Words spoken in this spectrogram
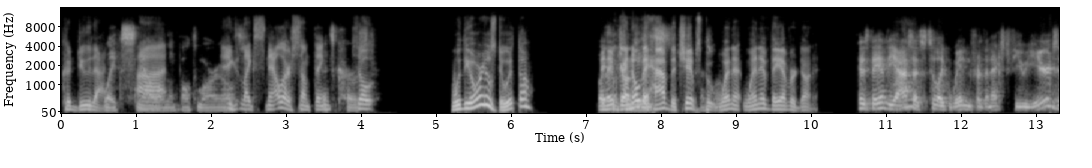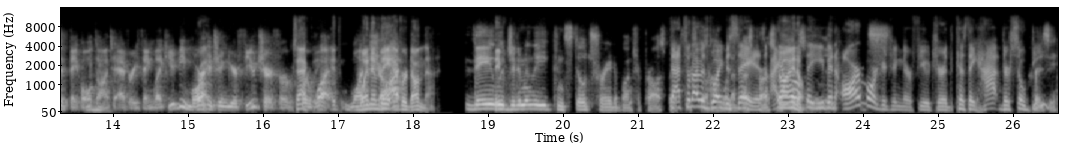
could do that. Like Snell Uh, on Baltimore like Snell or something. it's cursed. So Would the Orioles do it though? Well, they've Like, I got know they have the chips, but well. when when have they ever done it? Because they have the assets to like win for the next few years if they hold Mhm. on to everything. Like you'd be mortgaging your future for, Exactly. for what? It- One when have they ever done that? they They- legitimately can still trade a bunch of prospects. that's what I was going to one of the best say is I don't I know know. if they even are mortgaging their future because they have they're so deep.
